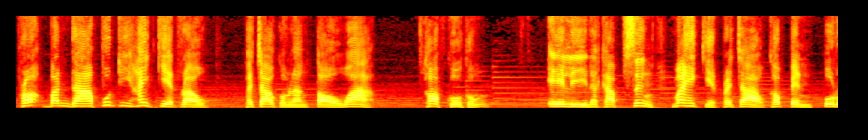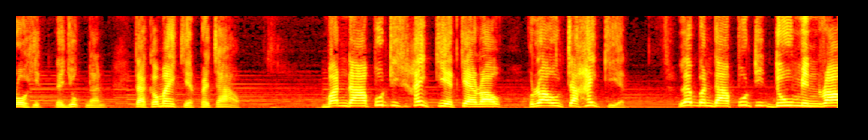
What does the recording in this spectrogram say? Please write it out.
เพราะบรรดาผู้ที่ให้เกียรติเรา พระเจ้ากำลังต่อว่าครอบครัวของเอลีนะครับ ซึ่งไม่ให้เกียรติพระเจ้าเขาเป็นปุโรหิตในยุคนั้น แต่เขาไม่ให้เกียรติพระเจ้า บรรดาผู้ที่ให้เกียรติแก่เรา เราจะให้เกียรติ และบรรดาผู้ที่ดูหมิ่นเรา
